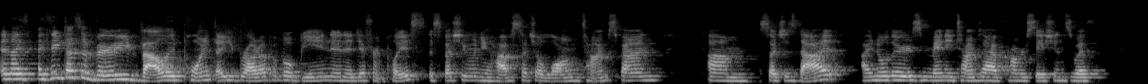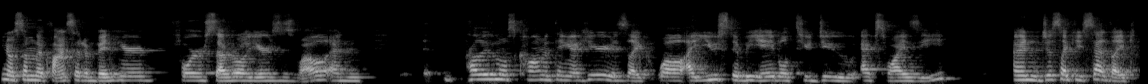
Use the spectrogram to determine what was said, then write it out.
and I, I think that's a very valid point that you brought up about being in a different place, especially when you have such a long time span, um, such as that. I know there's many times I have conversations with, you know, some of the clients that have been here for several years as well. And probably the most common thing I hear is like, well, I used to be able to do XYZ. And just like you said, like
